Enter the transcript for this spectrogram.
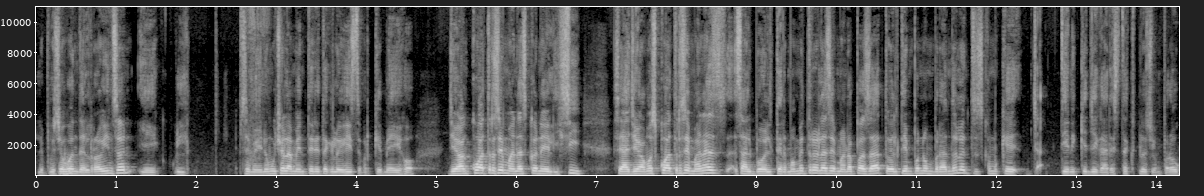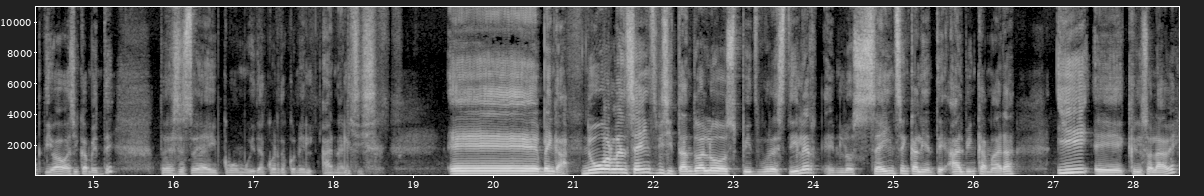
le puse a Wendell Robinson y se me vino mucho a la mente ahorita que lo dijiste, porque me dijo, Llevan cuatro semanas con él y sí, o sea, llevamos cuatro semanas, salvo el termómetro de la semana pasada, todo el tiempo nombrándolo, entonces como que ya tiene que llegar esta explosión productiva básicamente. Entonces estoy ahí como muy de acuerdo con el análisis. Eh, venga, New Orleans Saints visitando a los Pittsburgh Steelers, en los Saints en caliente Alvin Camara y eh, Chris Olave,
